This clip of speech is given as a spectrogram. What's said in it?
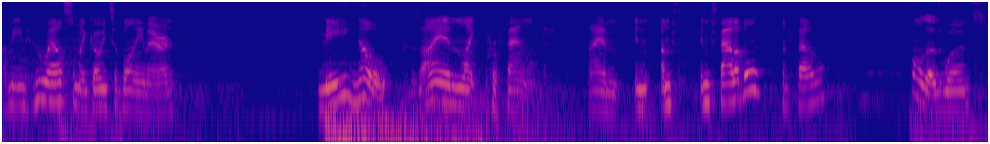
I mean, who else am I going to blame, Aaron? Me? No, because I am, like, profound. I am in, infallible? Infallible? One of those words.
